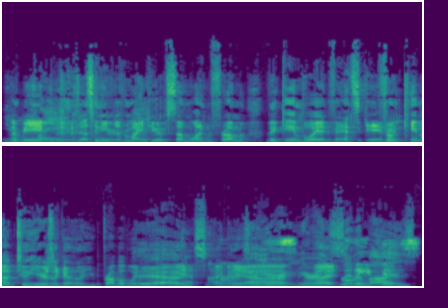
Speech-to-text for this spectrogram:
you mean, playing, Doesn't even remind you of someone from the Game Boy Advance game From- that came out two years ago that you probably Yeah. yes I know Yeah. so you're, um, you're But- believe incentivized his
